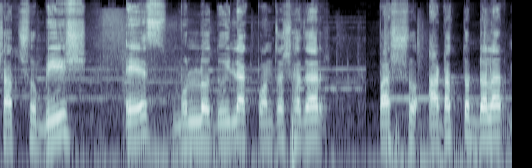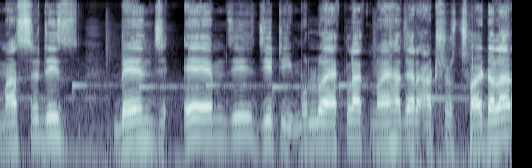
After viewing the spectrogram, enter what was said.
সাতশো বিশ, এস মূল্য দুই লাখ পঞ্চাশ হাজার পাঁচশো আটাত্তর dollar, Mercedes Benz A M G G T মূল্য এক লাখ নয় হাজার আটশো ছয় dollar.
